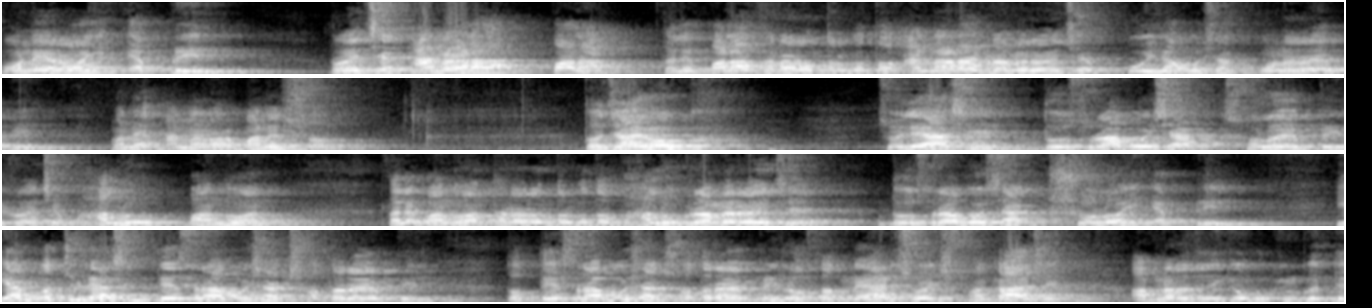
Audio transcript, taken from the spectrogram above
পনেরোই এপ্রিল। রয়েছে আনাড়া পাড়া। তাহলে পাড়া থানার অন্তর্গত আনাড়া গ্রামে রয়েছে পয়লা বৈশাখ, পনেরোই এপ্রিল। মানে আনাড়ার বানেশ্বর। তো যাই হোক চলে আসি, দোসরা বৈশাখ, ষোলো এপ্রিল রয়েছে ভালু, বান্দোয়ান। তাহলে বান্দোয়ান থানার অন্তর্গত ভালু গ্রামে রয়েছে দোসরা বৈশাখ, ষোলোই এপ্রিল। এরপর চলে আসি, তেসরা বৈশাখ, সতেরো এপ্রিল। তো তেসরা বৈশাখ, সতেরো এপ্রিল, অর্থাৎ নেয়ার সহিস ফাঁকা আছে। আপনারা যদি কেউ বুকিং করতে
